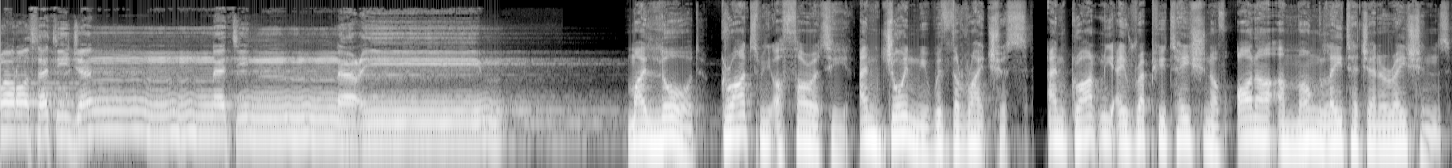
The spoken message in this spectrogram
ورثه جنه النعيم My Lord, grant me authority and join me with the righteous, and grant me a reputation of honor among later generations,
